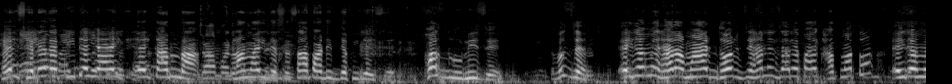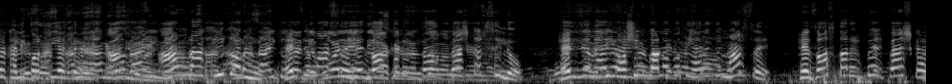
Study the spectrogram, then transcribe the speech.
সেই ছেলেরা পিটাই এই এই কান্দা নামাই দিয়েছে চাপাটির দিয়ে পিটাইছে। ফজলু নিজে বুঝছেন? এই রকমের হেরা মার ধর যেখানে যারে পায় খাপ মতো এই রকমের খালি করতে আছে আমরা কি করব? এই যে মারছে পেশ কাটছিল। এই যে এই অসীম গণপতি হারে যে মারছে হে জস্কারের পেশ কার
